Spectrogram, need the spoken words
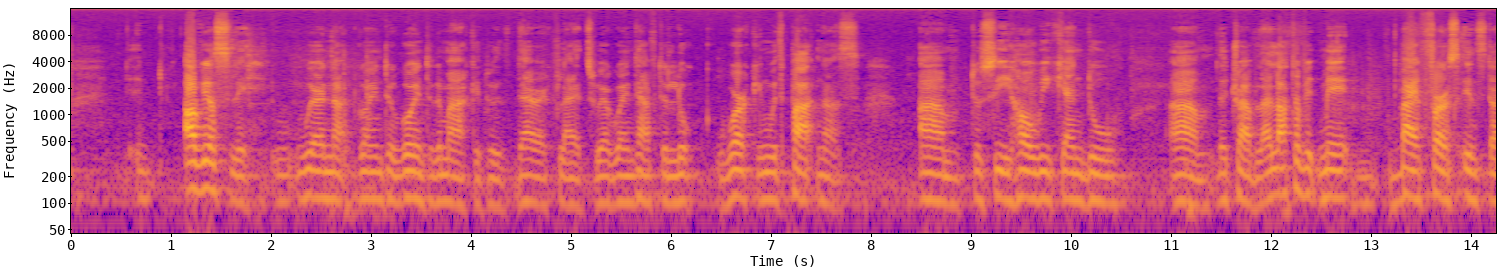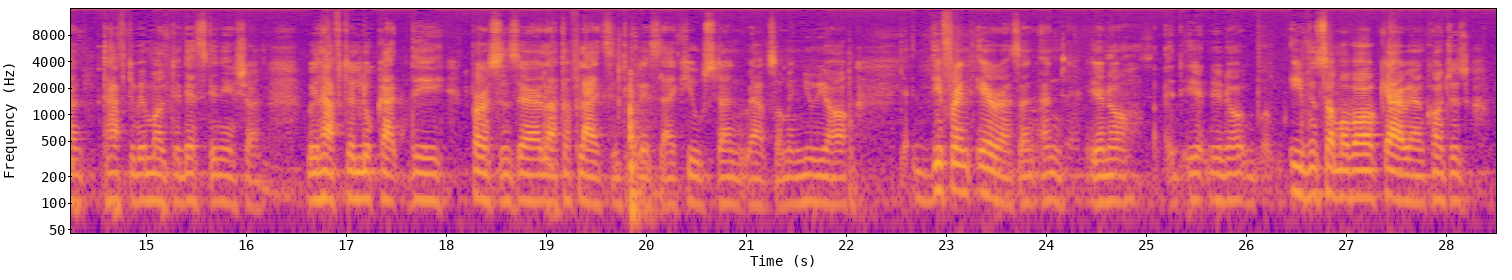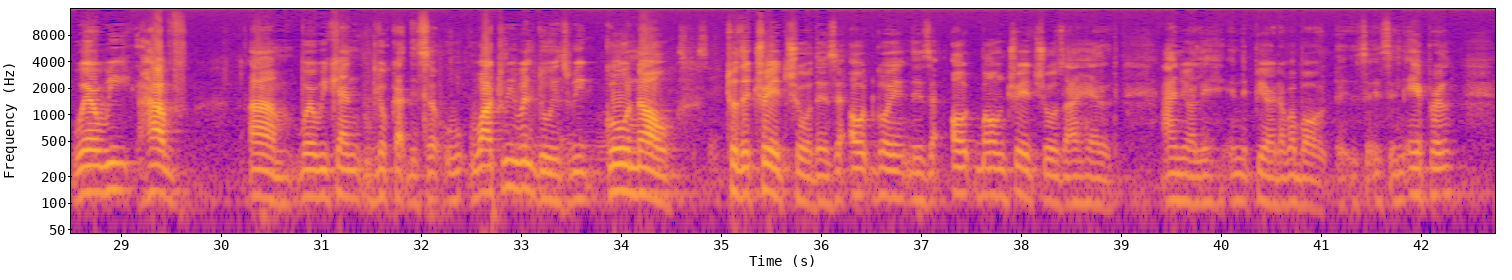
obviously, we're not going to go into the market with direct flights. We are going to have to look, working with partners um, to see how we can do um, the travel. A lot of it may, by first instant, have to be multi-destination. We'll have to look at the persons. There are a lot of flights into places like Houston. We have some in New York, different areas, and, and you know, you, you know, even some of our Caribbean countries where we have, um, where we can look at this. So what we will do is we go now to the trade show. There's an outgoing, there's an outbound trade shows are held annually in the period of about, it's, it's in April.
